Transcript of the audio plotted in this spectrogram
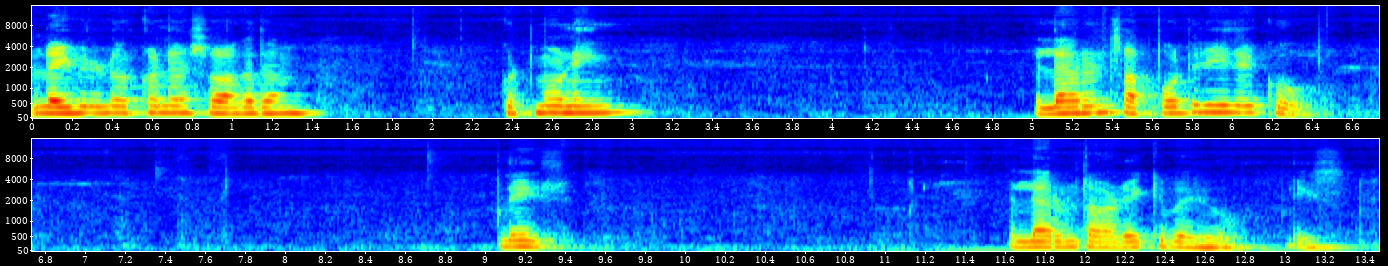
ലൈവിലുള്ളവർക്കെല്ലാം സ്വാഗതം. Good morning. എല്ലാവരും സപ്പോർട്ട് ചെയ്തേക്കോ. പ്ലീസ്. എല്ലാവരും താഴേക്ക് വരുമോ പ്ലീസ്.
